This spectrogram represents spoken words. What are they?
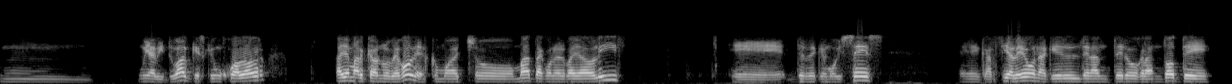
mm, muy habitual, que es que un jugador haya marcado nueve goles, como ha hecho Mata con el Valladolid, eh, desde que Moisés eh, García León, aquel delantero grandote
